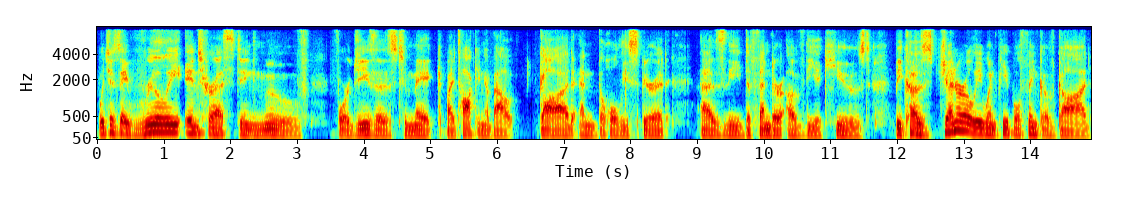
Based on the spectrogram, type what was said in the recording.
Which is a really interesting move for Jesus to make by talking about God and the Holy Spirit as the defender of the accused. Because generally, when people think of God,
